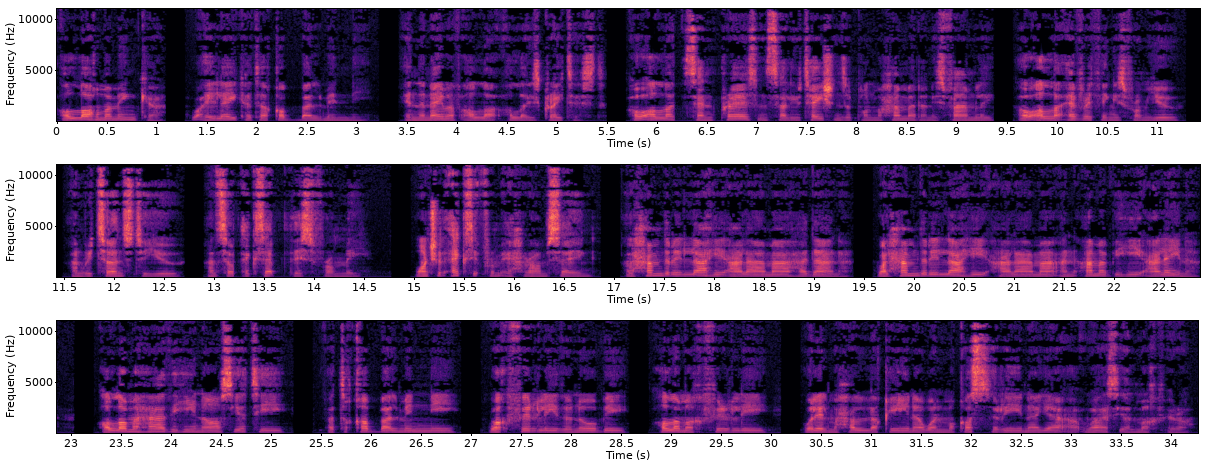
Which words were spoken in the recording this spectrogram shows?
Allahumma minka wa ilayka taqabbal minni. In the name of Allah, Allah is greatest. O Allah, send prayers and salutations upon Muhammad and his family. O Allah, everything is from you and returns to you, and so accept this from me. One should exit from ihram saying, Alhamdulillahi ala ma hadana, walhamdulillahi ala ma an'ama bihi alayna. اللهم هذه ناصيتي فتقبل مني واغفر لي ذنوبي اللهم اغفر لي وللمحلقين والمقصرين يا واسع المغفرة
